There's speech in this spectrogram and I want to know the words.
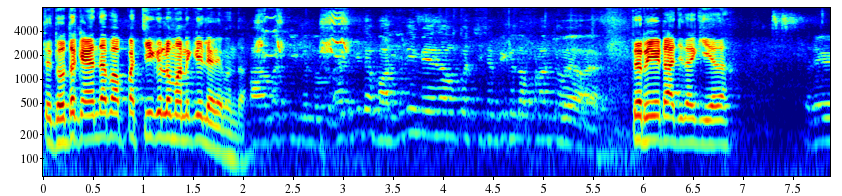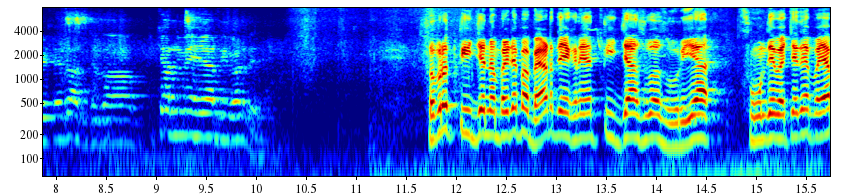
ਤੇ ਦੁੱਧ ਕਹਿੰਦਾ ਵਾ 25 ਕਿਲੋ ਮੰਨ ਕੇ ਹੀ ਲੈ ਲੈ ਬੰਦਾ। ਹਾਂ 25 ਕਿਲੋ। ਐਤਕੀ ਤਾਂ ਵੱਧ ਨਹੀਂ ਮੇਰਾ 25 26 ਕਿਲੋ ਆਪਣਾ ਚੋਇਆ ਹੋਇਆ। ਤੇ ਰੇਟ ਅੱਜ ਦਾ ਕੀ ਇਹਦਾ? ਰੇਟ ਇਹਦਾ ਅੱਜ ਦਾ 95000 ਦੀ ਵੜ ਦੇ। ਸੋ ਵੀਰੋ ਤੀਜੇ ਨੰਬਰ ਜਿਹੜੇ ਆਪਾਂ ਬੈਠ ਦੇਖ ਰਹੇ ਆ ਤੀਜਾ ਸੂਆ ਸੂਰੀ ਆ। ਸੂਣ ਦੇ ਵਿੱਚ ਇਹਦੇ ਪਿਆ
